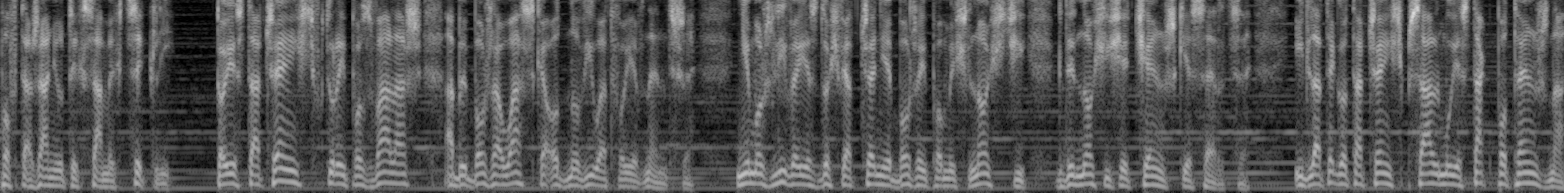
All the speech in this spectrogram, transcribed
powtarzaniu tych samych cykli. To jest ta część, w której pozwalasz, aby Boża łaska odnowiła Twoje wnętrze. Niemożliwe jest doświadczenie Bożej pomyślności, gdy nosi się ciężkie serce. I dlatego ta część psalmu jest tak potężna,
